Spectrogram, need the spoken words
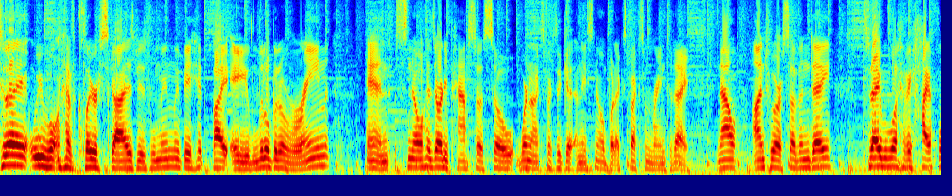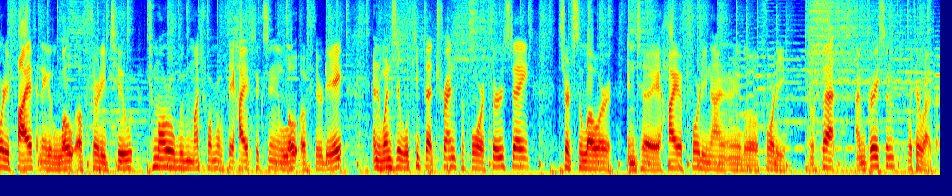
Today we won't have clear skies because we'll mainly be hit by a little bit of rain and snow has already passed us so we're not expected to get any snow but expect some rain today. Now on to our seven day. Today we will have a high of 45 and a low of 32. Tomorrow will be much warmer with a high of 16 and a low of 38. And Wednesday we'll keep that trend before Thursday starts to lower into a high of 49 and a low of 40. And with that, I'm Grayson with your weather.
